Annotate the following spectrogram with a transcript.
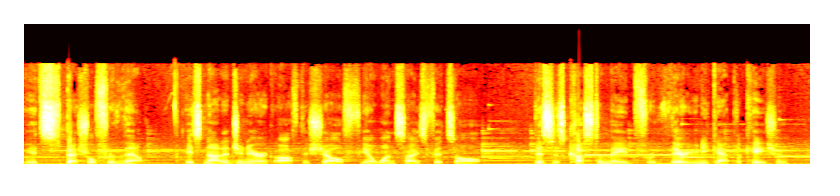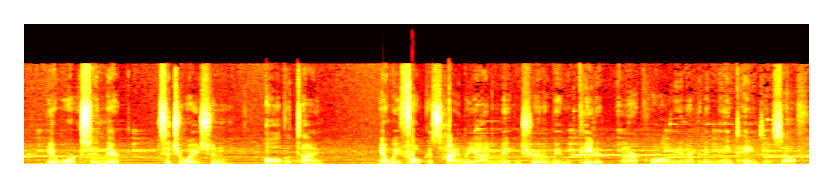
It's special for them. It's not a generic off-the-shelf, you know, one size fits all. This is custom made for their unique application. It works in their situation all the time, and we focus highly on making sure that we repeat it and our quality and everything maintains itself.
